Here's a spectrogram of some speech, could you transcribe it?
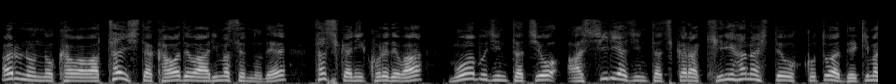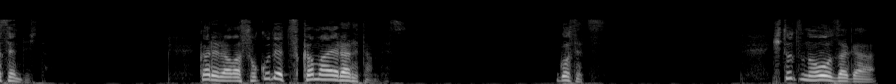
アルノンの川は大した川ではありませんので、確かにこれではモアブ人たちをアッシリア人たちから切り離しておくことはできませんでした。彼らはそこで捕まえられたんです。五節一つの王座が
